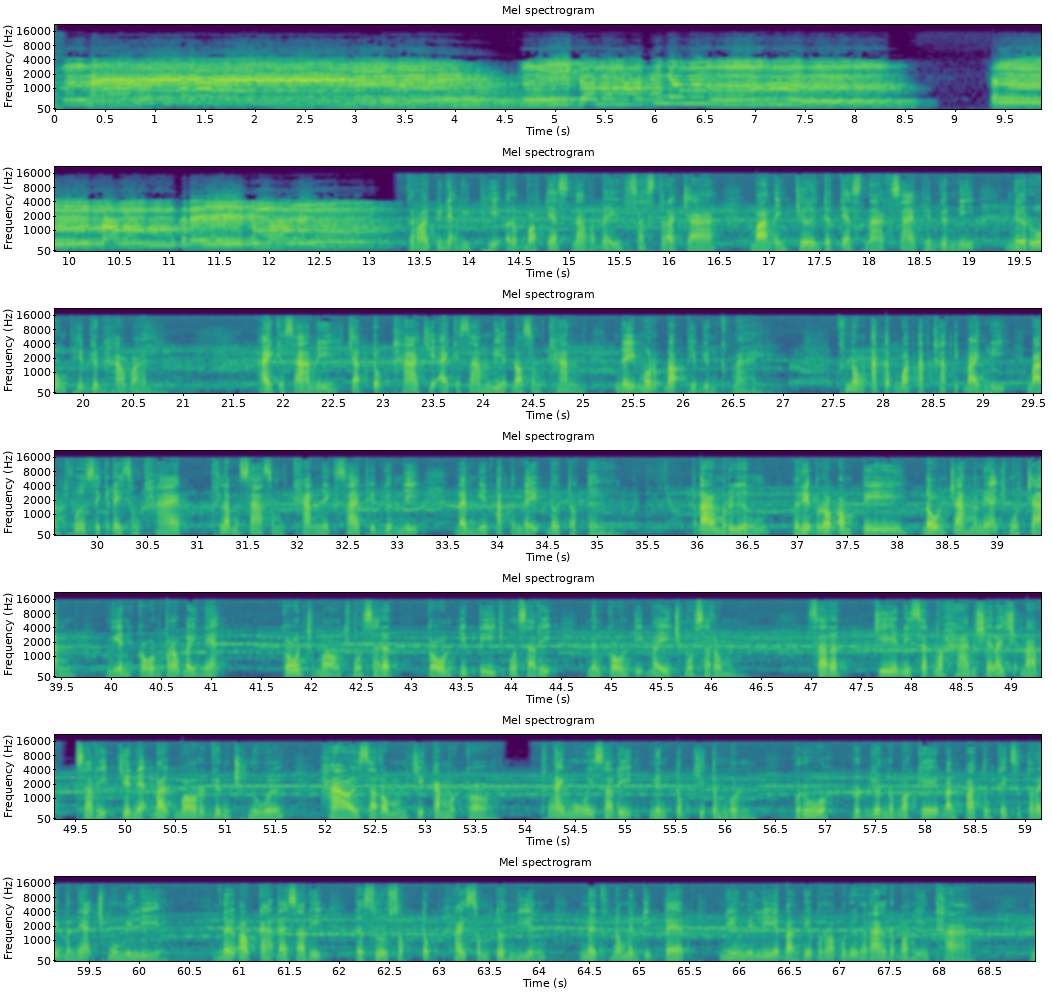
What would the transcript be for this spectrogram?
នេះកុំមកខ្ញុំសិនក្តីស្មង ក្រោយពីអ្នកវិភាគរបស់ទស្សនាវដ្តីសាស្ត្រាចារ្យបានអញ្ជើញទៅទស្សនាខ្សែភាពយន្តនេះនៅរោងភាពយន្តហាវ៉ៃឯកសារនេះចាត់ទុកថាជាឯកសារមាសដ៏សំខាន់នៃមរតកភាពយន្តខ្មែរក្នុងអត្ថបទអត្ថាធិប្បាយនេះបានធ្វើសេចក្តីសង្ខេបខ្លឹមសារសំខាន់នៃខ្សែភាពយន្តនេះដែលមានអត្ថន័យដូចតទៅផ្ដើមរឿងរៀបរាប់អំពីដូនចាស់ម្នាក់ឈ្មោះច័ន្ទមានកូនប្រុស3នាក់កូនច្បងឈ្មោះសារិត កូនទី2ឈ្មោះសារិនិងកូនទី3ឈ្មោះសារំសារិតជានិស្សិតមហាវិទ្យាល័យច្បាប់សារិជាអ្នកបើកបររថយន្តឈ្នួល ហើយសារំជាកម្មករថ្ងៃមួយសារិមានទុកជាតំងន់ព្រោះរថយន្តរបស់គេបានប៉ះទង្គិចស្ត្រីម្នាក់ឈ្មោះមីលា នៅឱកាសដែលសារិទៅសួរសុខទុក្ខហើយសុំទោសនាង នៅក្នុងមន្ទីរពេទ្យនាងមីលាបានរៀបរាប់រឿងរ៉ាវរបស់នាងថា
